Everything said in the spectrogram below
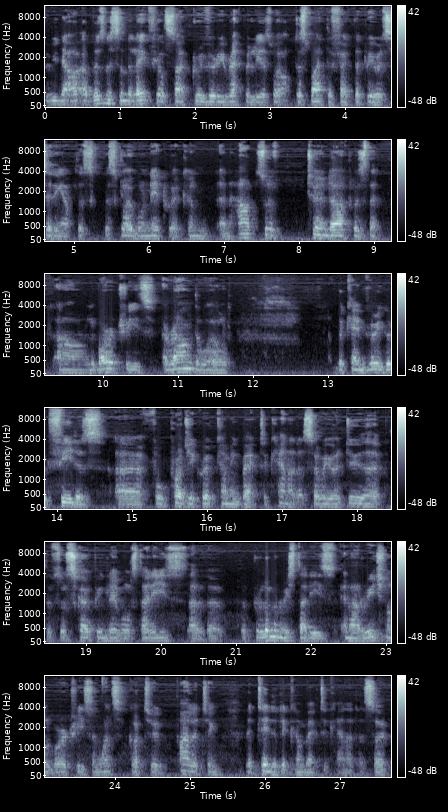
you know, our, business in the Lakefield site grew very rapidly as well, despite the fact that we were setting up this, this global network. And, and how sort of turned out was that our laboratories around the world became very good feeders uh, for project work coming back to Canada. So we would do the, the sort of scoping level studies, uh, the, the, preliminary studies in our regional laboratories, and once it got to piloting, they tended to come back to Canada. So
